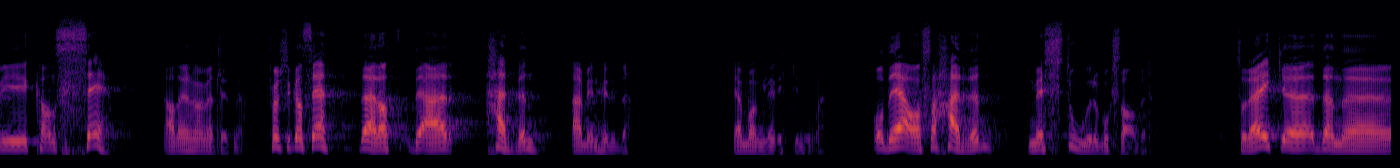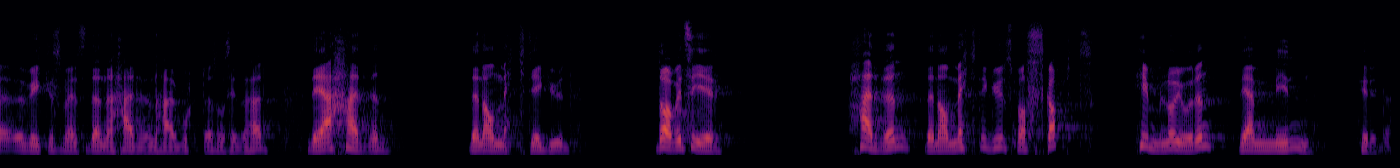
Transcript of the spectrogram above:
vi kan se Ja, det kan vi vente litt med. Det første vi kan se, det er at det er Herren er min hyrde. Jeg mangler ikke noe. Og det er altså Herren med store bokstaver. Så det er ikke denne, hvilken som helst, denne Herren her borte som sitter her. Det er Herren, den allmektige Gud. David sier, 'Herren, den allmektige Gud, som har skapt himmelen og jorden, det er min hyrde.'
